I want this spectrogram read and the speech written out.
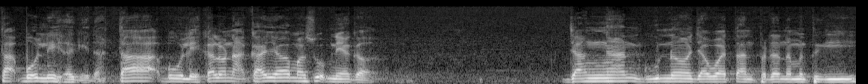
Tak boleh lagi dah. Tak boleh. Kalau nak kaya masuk berniaga. Jangan guna jawatan Perdana Menteri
